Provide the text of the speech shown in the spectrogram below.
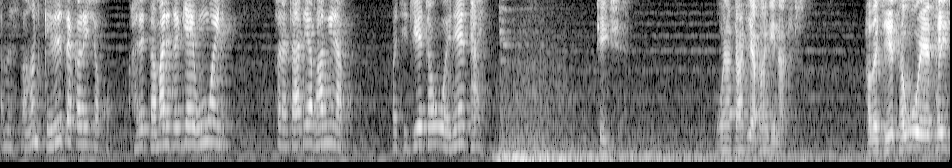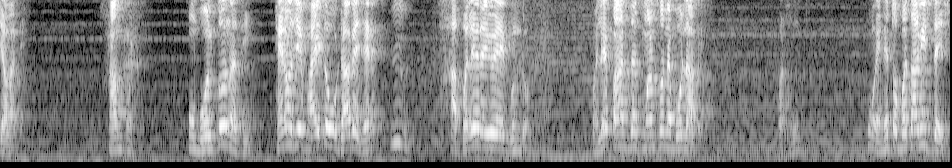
તમે સહન કેવી રીતે કરી શકો? અરે તમારી જગ્યાએ હું હોય ને, તો ટાટિયા ભાંગી નાખો. પછી જે થવું હોય ને એ થાય. ઠીક છે. હું આ ટાંટિયા ભાંગી નાખીશ. હવે જે થવું હોય એ થઈ જવા દે. આમ પણ. હું બોલતો નથી. એનો જે ફાયદો ઉઠાવે છે ને હા ભલે રહ્યો એ ગુંડો ભલે પાંચ દસ માણસોને બોલાવે પણ હું હું એને તો બતાવી જ દઈશ.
